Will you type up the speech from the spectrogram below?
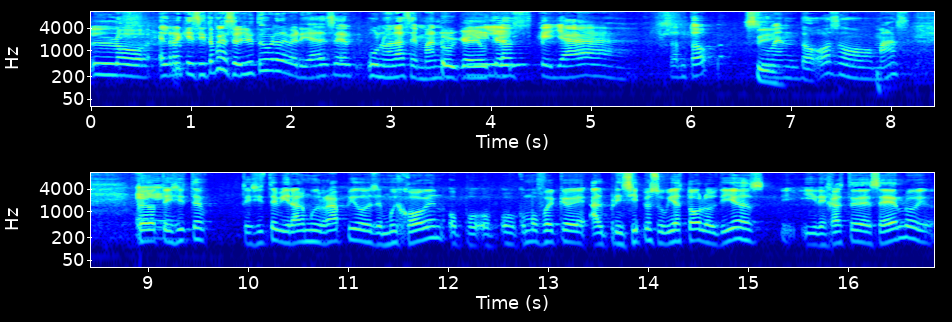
lo, el requisito para ser youtuber debería de ser uno a la semana. Ok, y los que ya son top Sí. suben dos o más. Pero Eh, te hiciste te hiciste viral muy rápido desde muy joven o, cómo fue que al principio subías todos los días y, dejaste de hacerlo Y-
